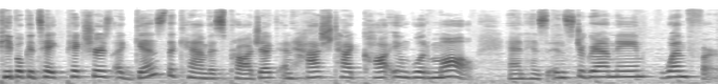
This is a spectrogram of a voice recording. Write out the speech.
People could take pictures against the canvas project and hashtag Cottonwood Mall and his Instagram name, Wemfer.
